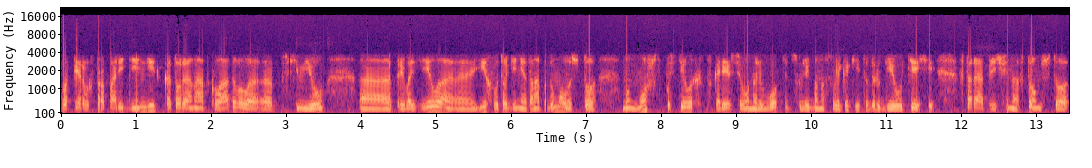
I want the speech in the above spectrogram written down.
во-первых, пропали деньги, которые она откладывала в семью, э, привозила, э, их в итоге нет. Она подумала, что ну, муж спустил их, скорее всего, на любовницу, либо на свои какие-то другие утехи. Вторая причина в том, что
